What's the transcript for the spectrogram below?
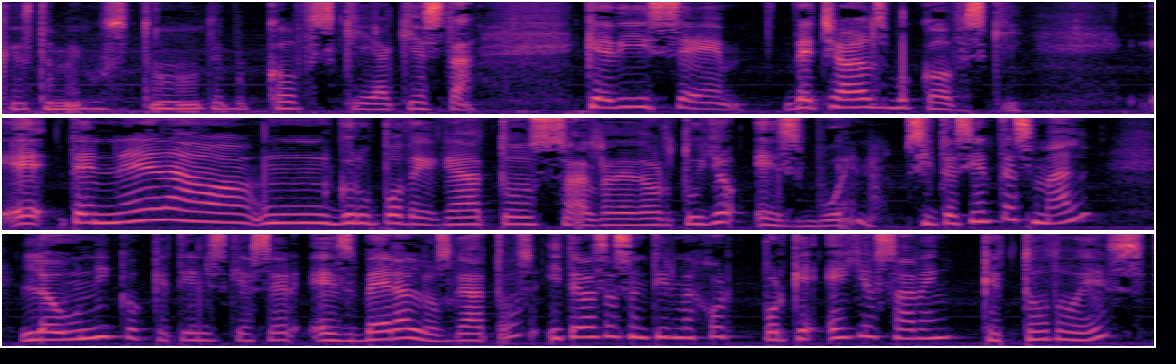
que esta me gustó, de Bukowski, aquí está, que dice, de Charles Bukowski. Eh, tener a un grupo de gatos alrededor tuyo es bueno. Si te sientes mal, lo único que tienes que hacer es ver a los gatos y te vas a sentir mejor, porque ellos saben que todo es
